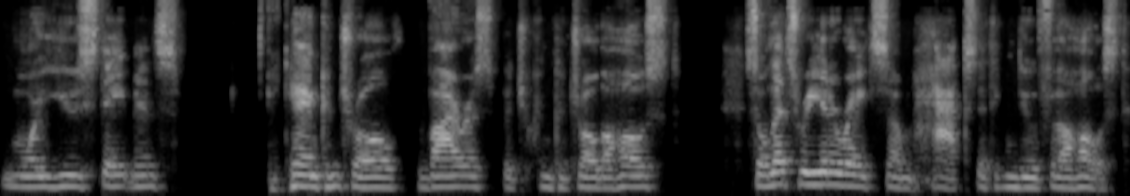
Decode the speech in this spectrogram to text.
more used statements you can't control the virus, but you can control the host. So let's reiterate some hacks that you can do for the host.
